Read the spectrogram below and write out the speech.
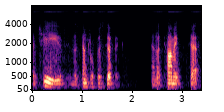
achieved in the Central Pacific, an atomic test.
